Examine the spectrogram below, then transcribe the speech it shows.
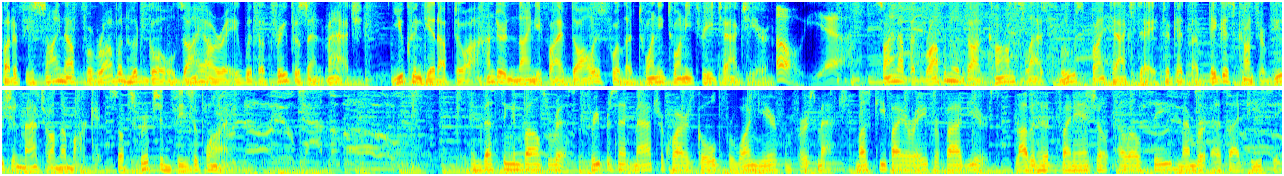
But if you sign up for Robinhood Gold's IRA with a 3% match, you can get up to $195 for the 2023 tax year. Oh, yeah. Sign up at Robinhood.com slash boost by tax day to get the biggest contribution match on the market. Subscription fees apply. Investing involves risk. 3% match requires gold for one year from first match. Must keep IRA for five years. Robinhood Financial LLC member SIPC.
